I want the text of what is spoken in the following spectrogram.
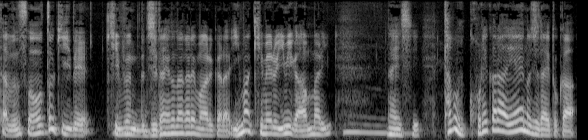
多分その時で気分で時代の流れもあるから、今決める意味があんまりないし、多分これから AI の時代とか、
